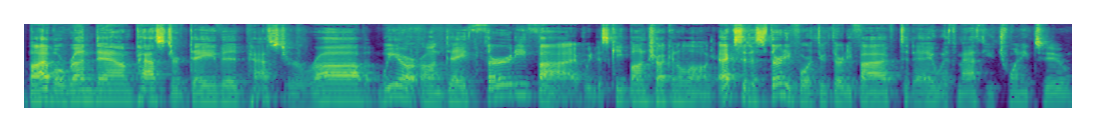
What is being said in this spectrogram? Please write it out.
Bible Rundown, Pastor David, Pastor Rob. We are on day 35. We just keep on trucking along. Exodus 34 through 35 today with Matthew 22.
